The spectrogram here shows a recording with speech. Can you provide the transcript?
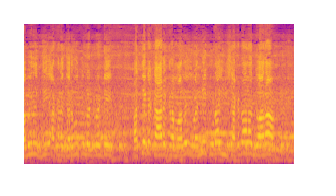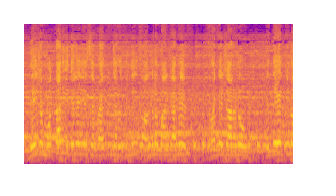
అభివృద్ధి అక్కడ జరుగుతున్నటువంటి ప్రత్యేక కార్యక్రమాలు ఇవన్నీ కూడా ఈ శకటాల ద్వారా దేశం మొత్తానికి తెలియజేసే ప్రయత్నం జరుగుతుంది. సో అందులో భాగంగానే రంగశాలను పెద్ద ఎత్తున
